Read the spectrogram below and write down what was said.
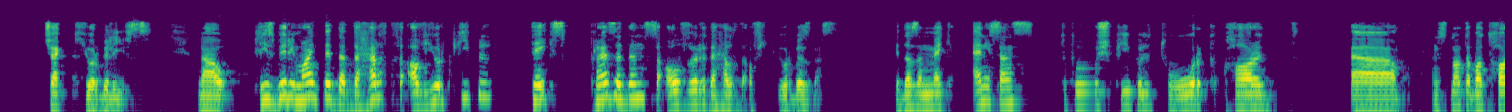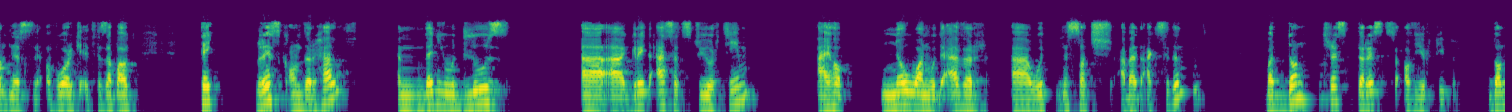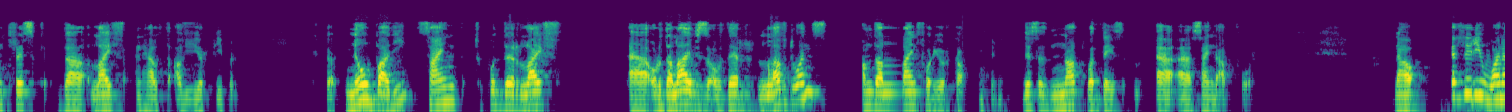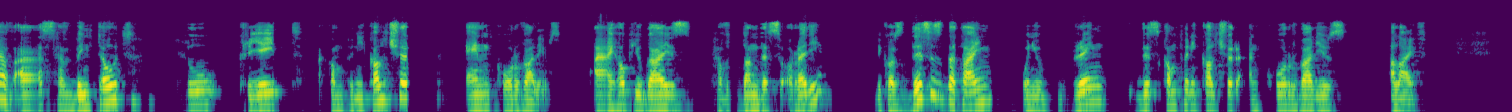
check your beliefs. Now, please be reminded that the health of your people takes precedence over the health of your business. It doesn't make any sense to push people to work hard. Uh, and it's not about hardness of work. It is about take risk on their health, and then you would lose uh, uh, great assets to your team. I hope no one would ever uh, witness such a bad accident but don't risk the risks of your people. Don't risk the life and health of your people. Nobody signed to put their life uh, or the lives of their loved ones on the line for your company. This is not what they uh, uh, signed up for. Now, every one of us have been taught to create a company culture and core values. I hope you guys have done this already because this is the time when you bring this company culture and core values alive.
